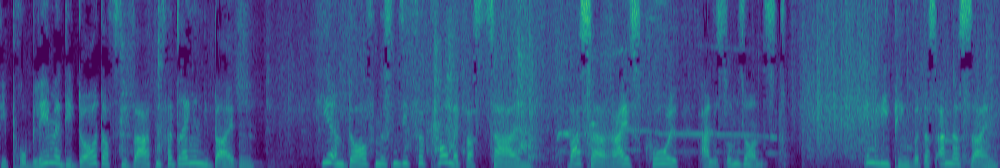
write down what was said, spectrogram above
Die Probleme, die dort auf sie warten, verdrängen die beiden. Hier im Dorf müssen sie für kaum etwas zahlen. Wasser, Reis, Kohl, alles umsonst. In Lieping wird das anders sein.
